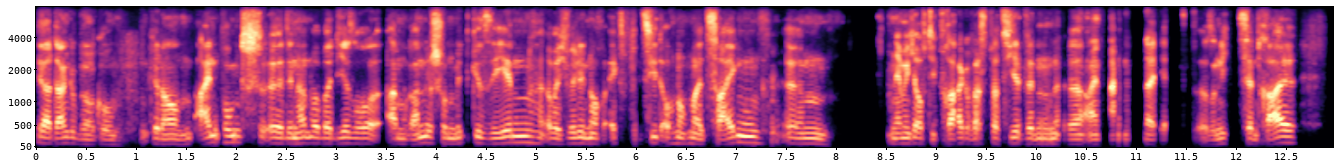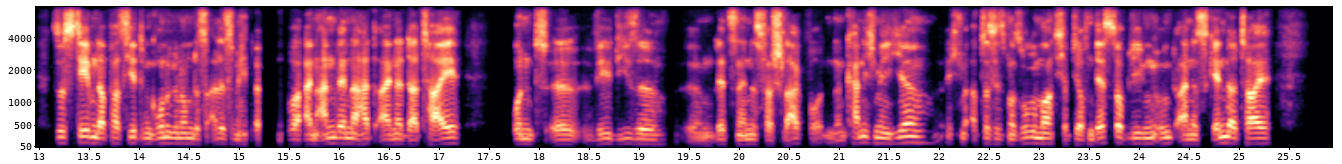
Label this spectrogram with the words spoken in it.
Ja, danke, Mirko. Genau. Ein Punkt, äh, den hatten wir bei dir so am Rande schon mitgesehen, aber ich will den noch explizit auch nochmal zeigen, ähm, nämlich auf die Frage, was passiert, wenn äh, ein Anwender jetzt, also nicht Zentralsystem, da passiert im Grunde genommen das alles im Hintergrund, aber ein Anwender hat eine Datei und äh, will diese ähm, letzten Endes verschlagworten. Dann kann ich mir hier, ich habe das jetzt mal so gemacht, ich habe die auf dem Desktop liegen, irgendeine Scan-Datei,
